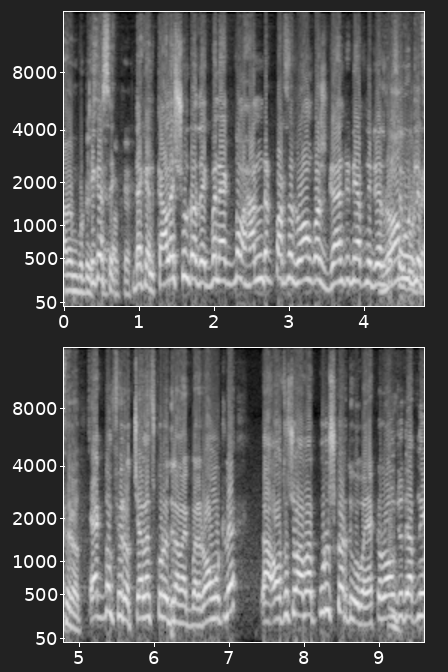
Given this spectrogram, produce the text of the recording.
আড়ং বুটিক্স ঠিক আছে. দেখেন কালেকশনটা দেখবেন একদম হান্ড্রেড পার্সেন্ট রং কস গ্যারান্টি নিয়ে আপনি ড্রেস রং উঠলে ফেরত? একদম ফেরত। চ্যালেঞ্জ করে দিলাম একবারে রং উঠলে অথচ আবার পুরস্কার দিব ভাই। একটা রং যদি আপনি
